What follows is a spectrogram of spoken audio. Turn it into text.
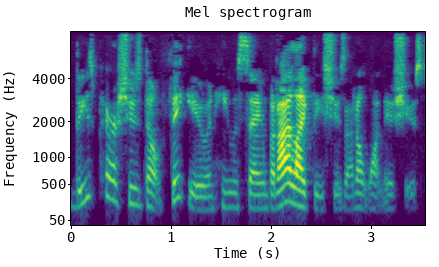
these pair of shoes don't fit you. And he was saying, But I like these shoes. I don't want new shoes.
